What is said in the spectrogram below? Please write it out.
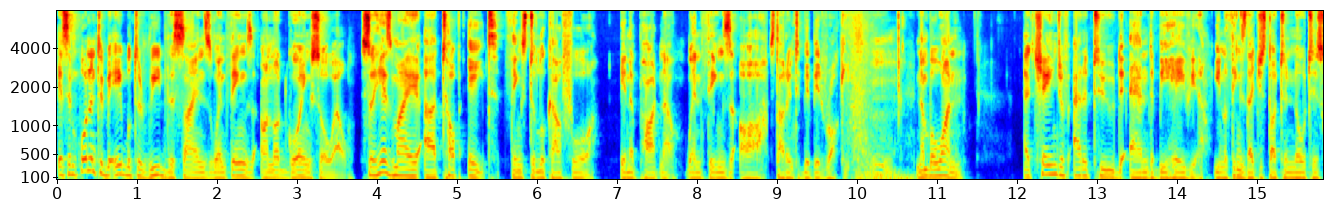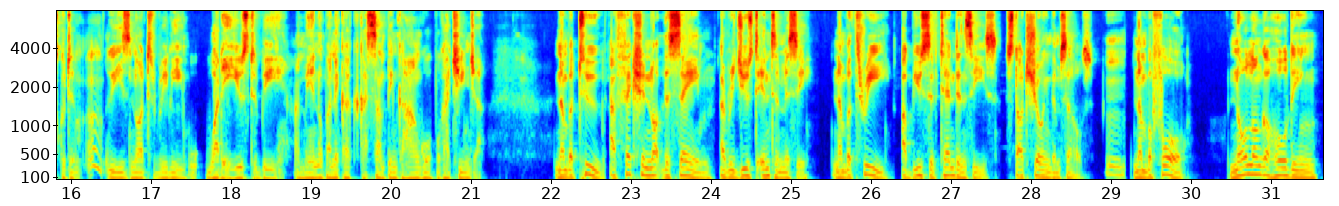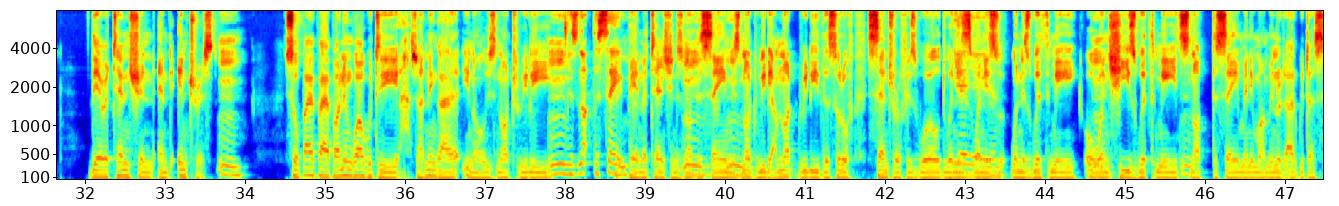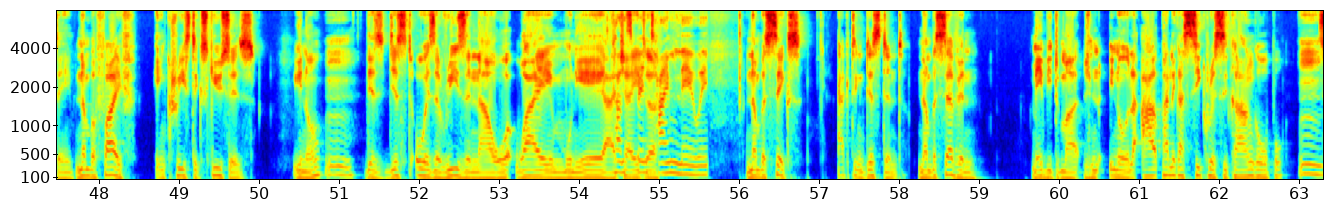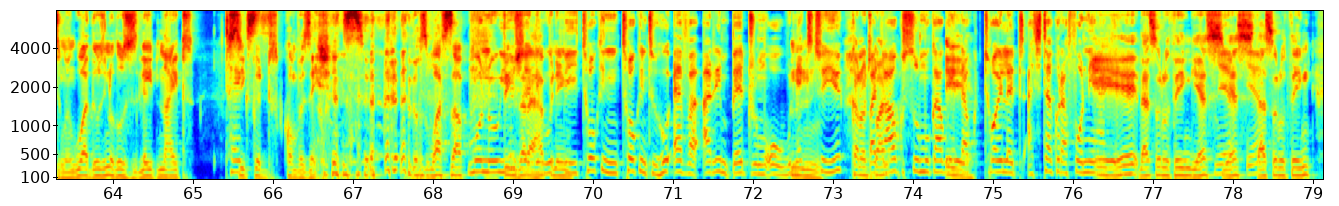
It's important to be able to read the signs when things are not going so well. So here's my uh, top eight things to look out for in a partner when things are starting to be a bit rocky. Number one, a change of attitude and behavior. You know, things that you start to notice. kuti, "Mm, He's not really what he used to be. I mean, something pokachinja. Number two, affection not the same, a reduced intimacy. Number three, abusive tendencies start showing themselves. Number four, no longer holding their attention and interest. So pai pai zvanenga you know is not really Mm, it's not the same. paying attention. is not the mm, same. It's mm. not really. I'm not really the sort of center of his world when he's Yeah, when yeah, he's when he's with me or when mm. she's with me. It's not the same anymore. I'm not arguing the same. Number five, increased excuses. You know, there's just always a reason now wh- why Munier Can't spend time there. eh? Number six, acting distant. Number seven, maybe to my, you know, like, ah, panika secrecy kaangopo. Zimwe nguva, those, you know, those late night Texts. secret conversations, those WhatsApp Munhu things that usually are would happening. be talking talking to whoever are in bedroom or next to you Kana but kuti pan- akusumuka kuenda Eh. kutoilet achitakura foni yake Yeah, that sort of thing. Yes, Yeah, yes, yeah. that sort of thing.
